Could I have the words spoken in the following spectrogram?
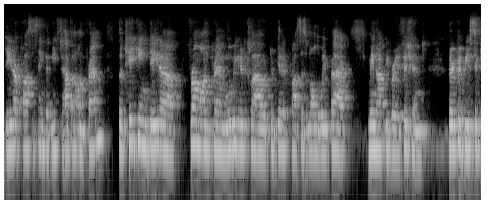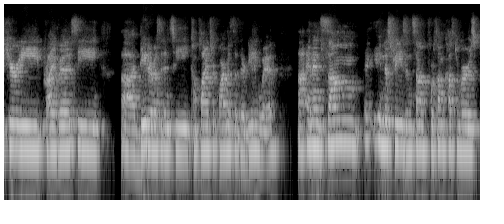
data processing that needs to happen on-prem. So taking data from on-prem, moving it to cloud to get it processed and all the way back may not be very efficient. There could be security, privacy, uh, data residency, compliance requirements that they're dealing with. Uh, and in some industries and some for some customers,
